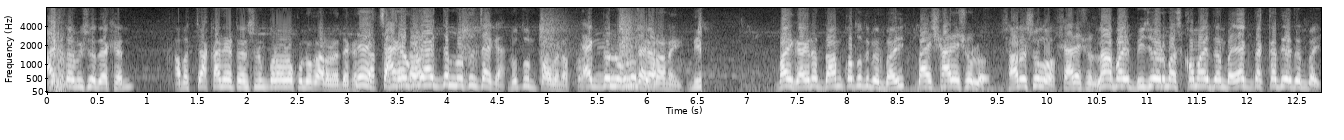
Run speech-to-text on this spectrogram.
আরেকটা বিষয় দেখেন আবার চাকা নিয়ে টেনশন করারও কোনো কারণে দেখেন হ্যাঁ চাকাগুলো একদম নতুন চাকা। নতুন পাবেন আপনারা। একদম নতুন চাকা। নাই। ভাই গাড়িটার দাম কত দিবেন ভাই? ভাই সাড়ে ষোলো। সাড়ে ষোলো? সাড়ে ষোলো। না ভাই বিজয়ের মাস কমাই দেন ভাই এক ধাক্কা দিয়ে দেন ভাই।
